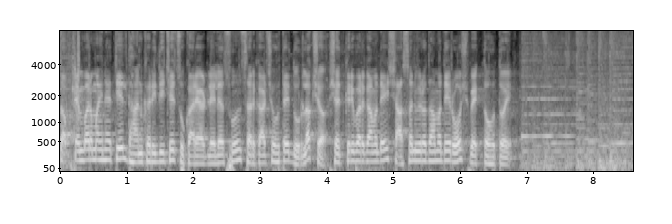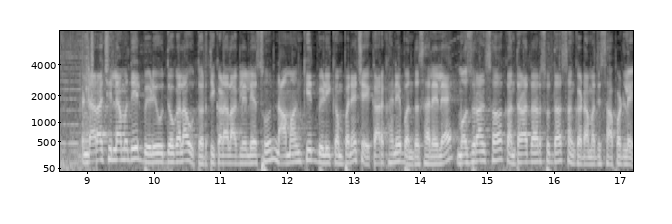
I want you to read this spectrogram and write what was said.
सप्टेंबर महिन्यातील धान खरेदीचे चुकारे अडलेले असून सरकारचे होते दुर्लक्ष. शेतकरी वर्गामध्ये शासन विरोधामध्ये रोष व्यक्त होतोय. भंडारा जिल्ह्यामधील बिडी उद्योगाला उतरती कळा लागलेली असून नामांकित बिडी कंपन्याचे कारखाने बंद झालेले आहे. मजुरांसह कंत्राटदार सुद्धा संकटामध्ये सापडले.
